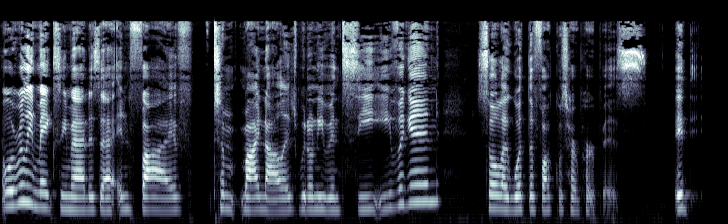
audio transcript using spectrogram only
And what really makes me mad is that in five to my knowledge we don't even see eve again. So like what the fuck was her purpose? It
